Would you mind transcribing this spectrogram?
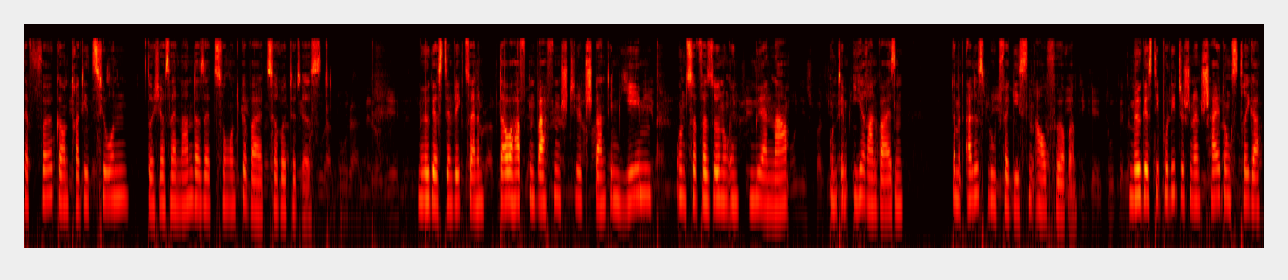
der Völker und Traditionen durch Auseinandersetzung und Gewalt zerrüttet ist. Möge es den Weg zu einem dauerhaften Waffenstillstand im Jemen und zur Versöhnung in Myanmar und im Iran weisen, damit alles Blutvergießen aufhöre. Möge es die politischen Entscheidungsträger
